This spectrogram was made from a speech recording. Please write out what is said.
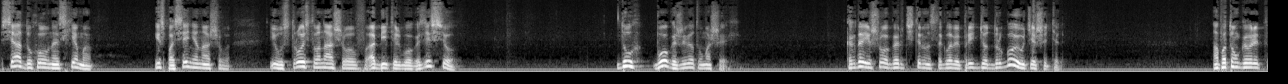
вся духовная схема и спасения нашего, и устройства нашего в обитель Бога. Здесь все. Дух Бога живет в Машехе. Когда Ишуа говорит в 14 главе, придет другой утешитель, а потом говорит,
